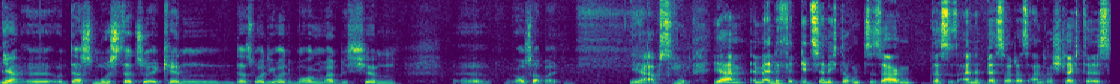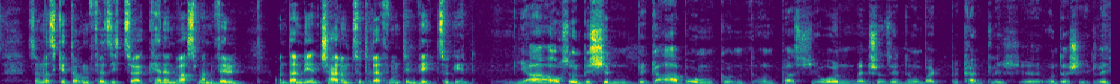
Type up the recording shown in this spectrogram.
Ja. Äh, und das Muster zu erkennen, das wollte ich heute Morgen mal ein bisschen äh, rausarbeiten. Ja, absolut. Ja, im Endeffekt geht es ja nicht darum zu sagen, dass das eine besser oder das andere schlechter ist, sondern es geht darum, für sich zu erkennen, was man will und dann die Entscheidung zu treffen und den Weg zu gehen. Ja, auch so ein bisschen Begabung und, und Passion. Menschen sind nun bekanntlich äh, unterschiedlich.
